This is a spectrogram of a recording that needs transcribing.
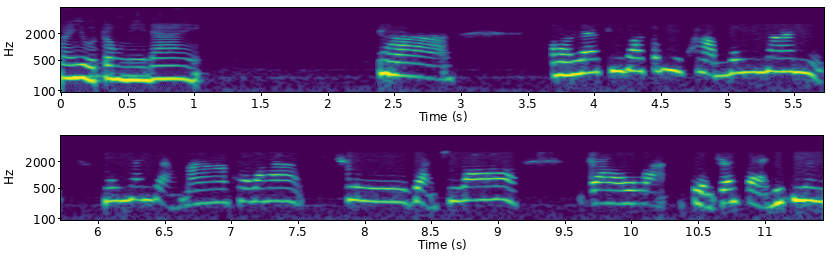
มาอยู่ตรงนี้ได้ ค่ะอ๋อแรกที่ว่าต้องมีความมุ่งมั่น มุ่งมั่นอย่างมาก เพราะว่าคืออย่างที่ว่าเราอะสวนกระแสนิดนึง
